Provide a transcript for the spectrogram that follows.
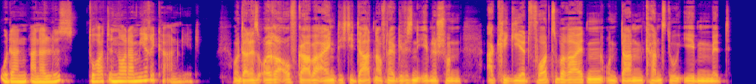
oder ein Analyst dort in Nordamerika angeht. Und dann ist eure Aufgabe eigentlich, die Daten auf einer gewissen Ebene schon aggregiert vorzubereiten und dann kannst du eben mit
